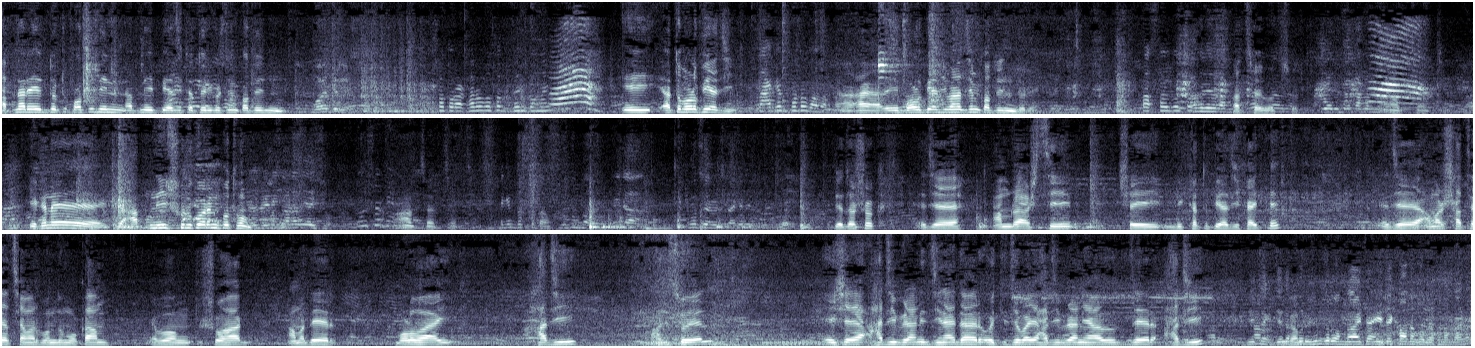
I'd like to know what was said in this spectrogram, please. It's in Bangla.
আপনার এই উদ্যোগটা কতদিন আপনি এই পেঁয়াজিটা তৈরি করছেন কতদিন? এই এত বড় পেঁয়াজি? আর এই বড় পেঁয়াজি বানাচ্ছেন কতদিন ধরে? পাঁচ ছয় বছর আচ্ছা আচ্ছা। এখানে আপনি শুরু করেন প্রথম? আচ্ছা আচ্ছা আচ্ছা। প্রিয় দর্শক এই যে আমরা আসছি সেই বিখ্যাত পেঁয়াজি খাইতে। এই যে আমার সাথে আছে আমার বন্ধু মোকাম এবং সোহাগ আমাদের বড় ভাই হাজি হাজি সোহেল। এই সে হাজি বিরানি ঝিনাইদার ঐতিহ্যবাহী হাজি বিরানি হাউজের হাজি।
